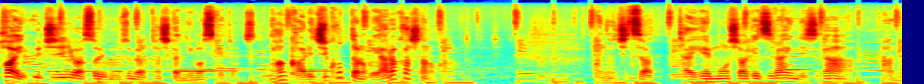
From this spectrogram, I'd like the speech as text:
はいうちにはそういう娘は確かにいますけど」つって。なんかあれ事故ったのかやらかしたのかなと思って「あの実は大変申し訳づらいんですがあの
